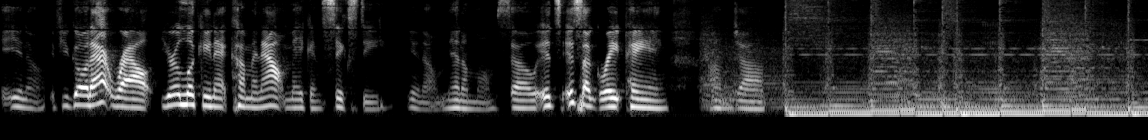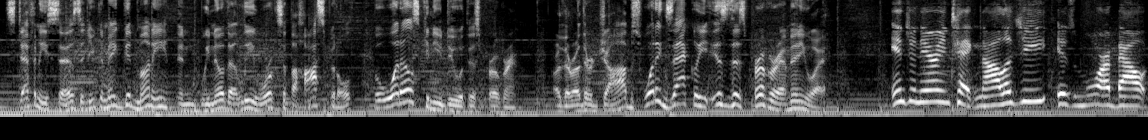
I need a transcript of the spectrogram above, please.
you know, if you go that route, you're looking at coming out making sixty, you know, minimum. So it's it's a great paying um, job. Stephanie says that you can make good money, and we know that Lee works at the hospital, but what else can you do with this program? Are there other jobs? What exactly is this program anyway? Engineering technology is more about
